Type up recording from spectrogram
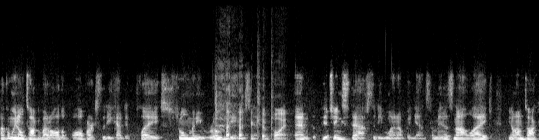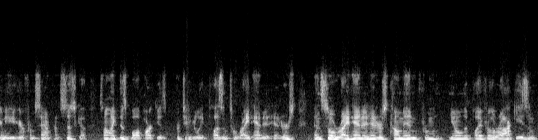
how come we don't talk about all the ballparks that he had to play so many road games in? Good point. And the pitching staffs that he went up against. I mean, it's not like, you know, I'm talking to you here from San Francisco. It's not like this ballpark is particularly pleasant to right-handed hitters. And so right-handed hitters come in from, you know, they play for the Rockies and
